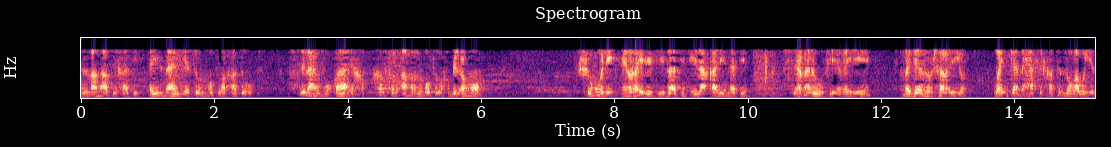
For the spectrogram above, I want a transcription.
المناطق أي الماهية المطلقة اصطلاح الفقهاء خص الأمر المطلق بالعموم. شمول من غير صفات إلى قرينة استعمله في غيره مجاز شرعي وإن كان حقيقة لغوية.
